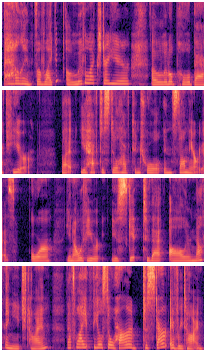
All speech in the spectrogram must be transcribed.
balance of like a little extra here, a little pull back here. But you have to still have control in some areas. Or, you know, if you you skip to that all or nothing each time, that's why it feels so hard to start every time.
